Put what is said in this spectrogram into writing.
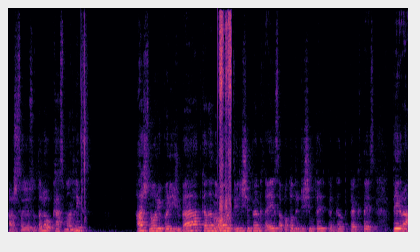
aš svajosiu toliau, kas man liks. Aš noriu į Paryžių, bet kada nors 25, o po to 35. Tai yra,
